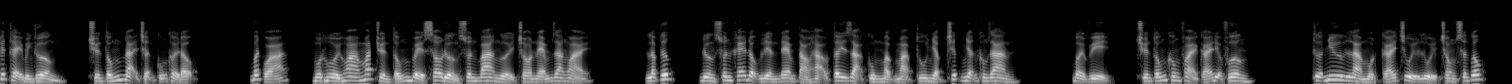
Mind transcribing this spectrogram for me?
Hết thảy bình thường, truyền tống đại trận cũng khởi động. Bất quá, một hồi hoa mắt truyền tống về sau Đường Xuân ba người cho ném ra ngoài. Lập tức, Đường Xuân khẽ động liền đem Tào Hạo Tây Dạ cùng mập mạp thu nhập chiếc nhận không gian. Bởi vì, truyền tống không phải cái địa phương, tựa như là một cái chùi lủi trong sân gốc.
